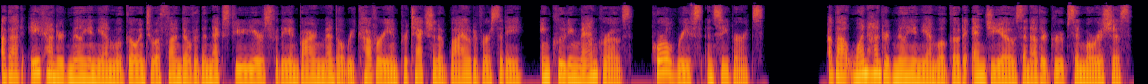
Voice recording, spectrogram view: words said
About 800 million yen will go into a fund over the next few years for the environmental recovery and protection of biodiversity, including mangroves, coral reefs, and seabirds. About 100 million yen will go to NGOs and other groups in Mauritius,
